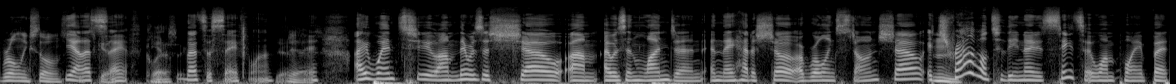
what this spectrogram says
Rolling Stones, Yeah, it's that's good. safe. Classic. That's a safe one. Yeah. Yeah. I went to um, there was a show. Um, I was in London, and they had a show, a Rolling Stones show. It Mm. traveled to the United States at one point, but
